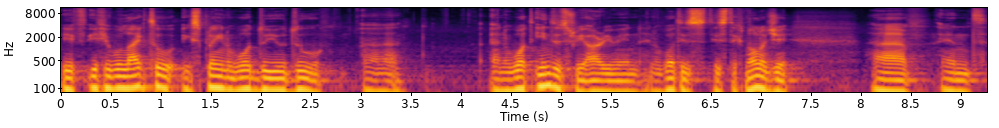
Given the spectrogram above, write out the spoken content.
if, if you would like to explain what do you do uh, and what industry are you in and what is this technology, uh, and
